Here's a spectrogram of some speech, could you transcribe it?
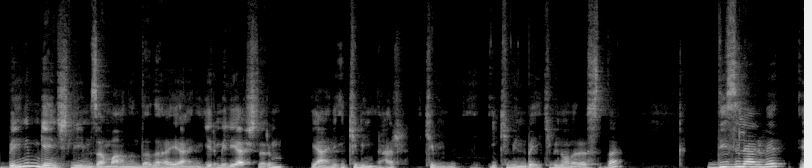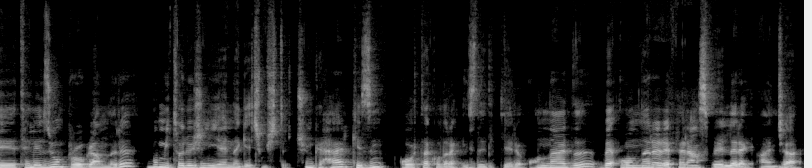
Benim gençliğim zamanında da yani 20'li yaşlarım yani 2000'ler, 2000, 2000 ve 2010 arasında diziler ve e, televizyon programları bu mitolojinin yerine geçmişti. Çünkü herkesin ortak olarak izledikleri onlardı ve onlara referans verilerek ancak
